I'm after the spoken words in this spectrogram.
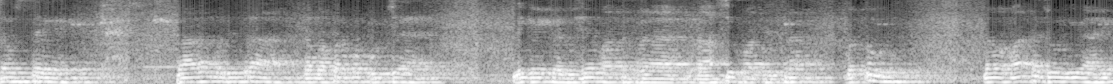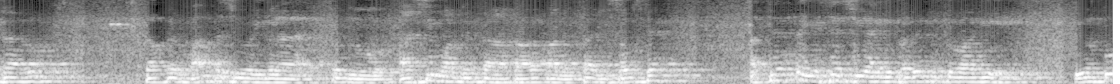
ಸಂಸ್ಥೆ ಪ್ರಾರಂಭದಿಂದ ನಮ್ಮ ಪರಮ ಪೂಜ್ಯ ಲಿಂಗೈಕ ವಿಜಯ ಮಾತಗಳ ಆಶೀರ್ವಾದದಿಂದ ಮತ್ತು ನಮ್ಮ ಮಾತಾ ಜೋಳಿಯ ಅಧಿಕಾರರು ಡಾಕ್ಟರ್ ಮಾತ ಶಿವೈಗಳ ಒಂದು ಆಶೀರ್ವಾದದಿಂದ ಪ್ರಾರಂಭ ಆದಂಥ ಈ ಸಂಸ್ಥೆ ಅತ್ಯಂತ ಯಶಸ್ವಿಯಾಗಿ ಪ್ರಗತಿತ್ವವಾಗಿ ಇವತ್ತು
